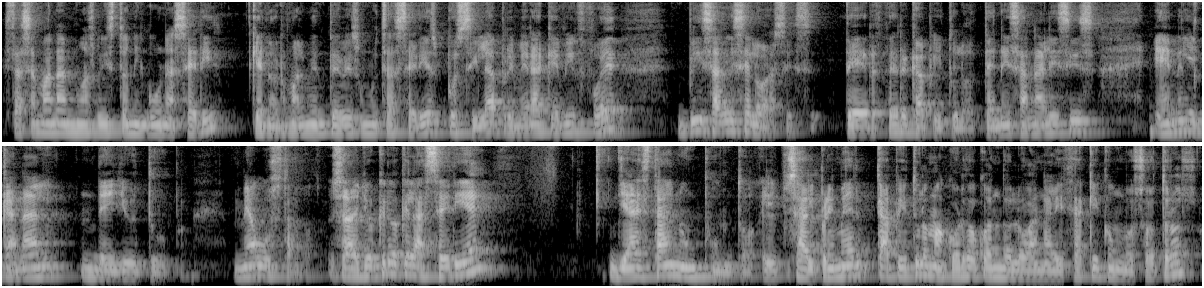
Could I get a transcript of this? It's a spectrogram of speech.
esta semana no has visto ninguna serie, que normalmente ves muchas series, pues sí, la primera que vi fue Vis a Vis el Oasis, tercer capítulo, tenéis análisis en el canal de YouTube. Me ha gustado, o sea, yo creo que la serie ya está en un punto. o sea, el primer capítulo me acuerdo cuando lo analicé aquí con vosotros,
